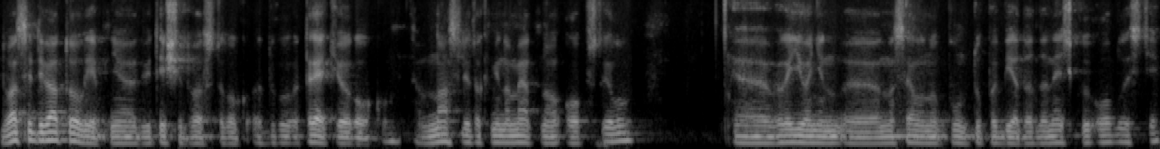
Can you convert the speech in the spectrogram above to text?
29 липня 2023 року, внаслідок мінометного обстрілу в районі е, населеного пункту Побєда Донецької області,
